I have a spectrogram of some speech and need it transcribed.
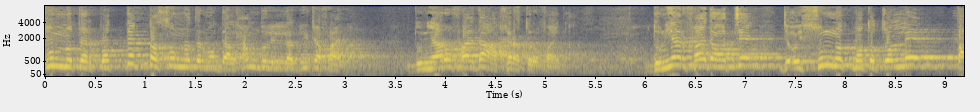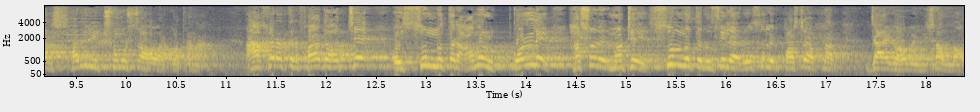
সুন্নতের প্রত্যেকটা সুন্নতের মধ্যে আলহামদুলিল্লাহ দুইটা ফায়দা। দুনিয়ারও ফায়দা, আখেরাতেরও ফায়দা। দুনিয়ার ফায়দা হচ্ছে যে ওই সুন্নত মতো চললে তার শারীরিক সমস্যা হওয়ার কথা না। আখেরাতের ফায়দা হচ্ছে ওই সুন্নতের আমল করলে হাসরের মাঠে সুন্নতের উচিলায় রসুলের পাশে আপনার জায়গা হবে ইনশাল্লাহ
